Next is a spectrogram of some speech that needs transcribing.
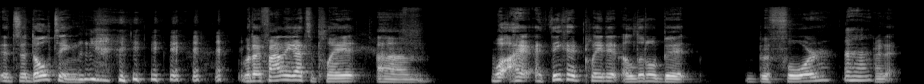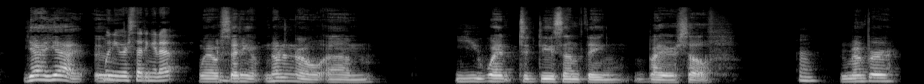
it's adulting. but I finally got to play it. Um well I, I think I played it a little bit before. Uh-huh. And I- yeah, yeah. When you were setting it up? when I was setting up. No, no, no. Um, you went to do something by yourself. Oh. Remember,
